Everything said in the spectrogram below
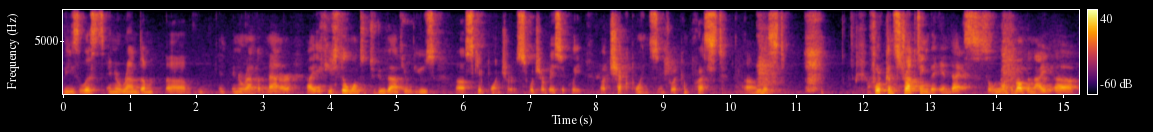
these lists in a random, um, in, in, a random manner. if you still wanted to do that, you would use uh, skip pointers, which are basically uh, checkpoints into a compressed uh, list. For constructing the index, so we went about the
